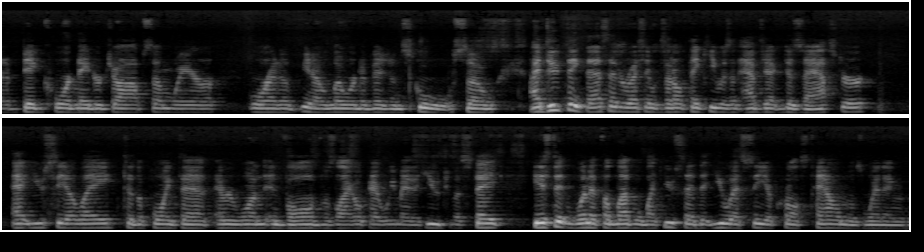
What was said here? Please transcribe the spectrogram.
at a big coordinator job somewhere or at a, you know, lower division school. So I do think that's interesting because I don't think he was an abject disaster at UCLA to the point that everyone involved was like, okay, we made a huge mistake. He just didn't win at the level, like you said, that USC across town was winning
